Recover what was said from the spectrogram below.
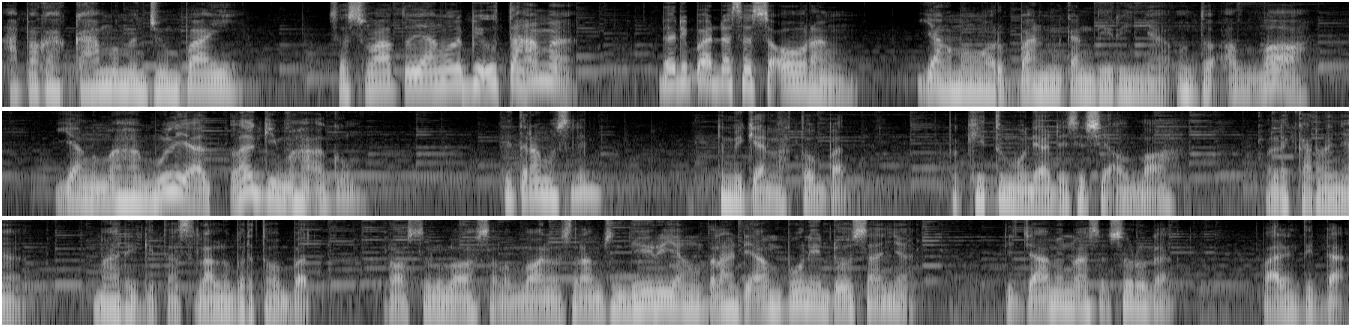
Apakah kamu menjumpai sesuatu yang lebih utama daripada seseorang yang mengorbankan dirinya untuk Allah yang maha mulia lagi maha agung? Mitra muslim, demikianlah tobat. Begitu mulia di sisi Allah. Oleh karenanya, mari kita selalu bertobat. Rasulullah SAW sendiri yang telah diampuni dosanya dijamin masuk surga. Paling tidak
